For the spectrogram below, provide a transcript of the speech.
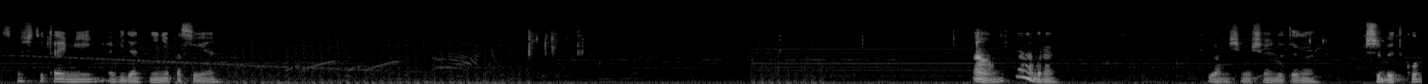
Coś tutaj mi ewidentnie nie pasuje. O, no dobra. Chyba musimy wsiąść do tego przybytku.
